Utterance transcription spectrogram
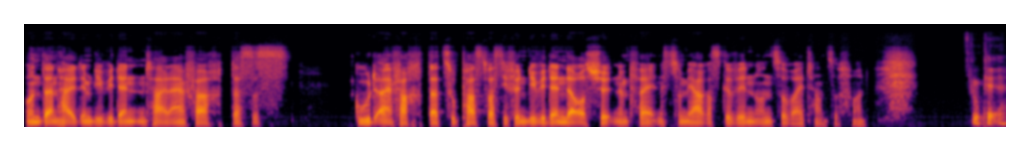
und dann halt im Dividendenteil einfach, dass es gut einfach dazu passt, was sie für eine Dividende ausschütten im Verhältnis zum Jahresgewinn und so weiter und so fort. Okay,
